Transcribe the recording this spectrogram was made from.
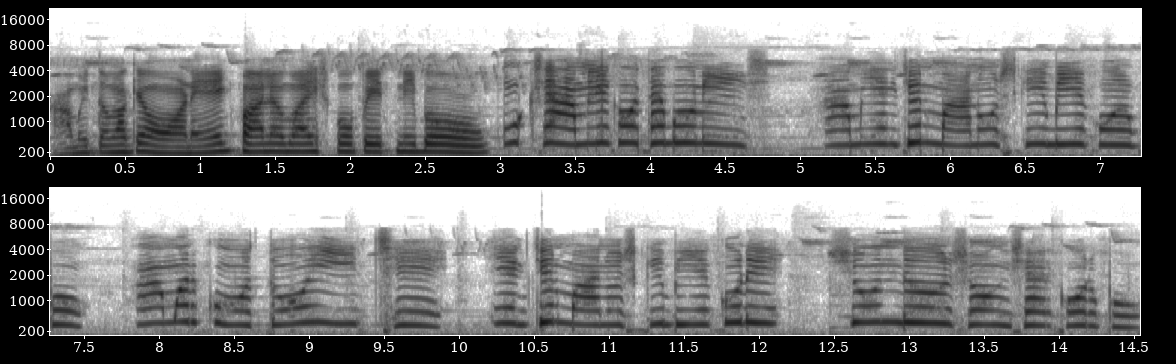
আমি তোমাকে অনেক ভালোবাসবো পেটনি বউ। মুখ সামলে কথা বলিস। আমি একজন মানুষকে বিয়ে করব। আমার কত ইচ্ছে। একজন মানুষকে বিয়ে করে সুন্দর সংসার করব।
